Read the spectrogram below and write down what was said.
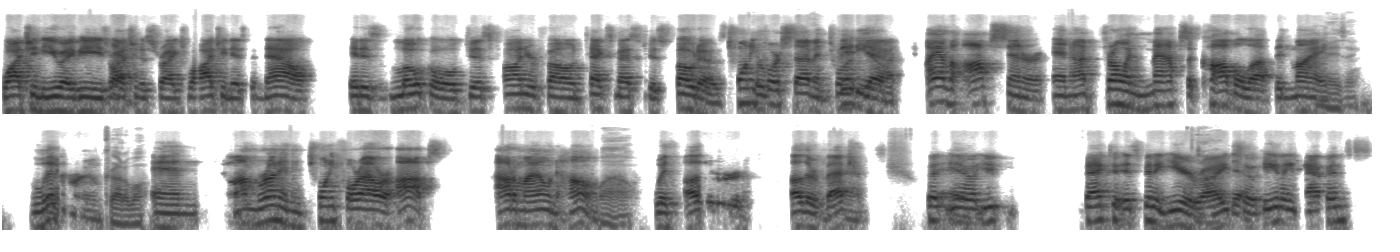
watching the UAVs, watching the strikes, watching this. But now it is local, just on your phone, text messages, photos. 24 7 video. Yeah. I have an ops center and I'm throwing maps of Kabul up in my Amazing. living room. Incredible. And I'm running 24 hour ops out of my own home. Wow. With other other veterans. But you know, you back to it's been a year, right? Yeah. So healing happens,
